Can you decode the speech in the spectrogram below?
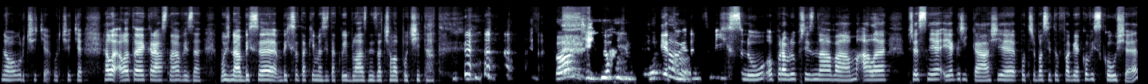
No určitě, určitě. Hele, ale to je krásná vize. Možná bych se, bych se taky mezi takový blázny začala počítat. je to jeden z mých snů, opravdu přiznávám, ale přesně, jak říkáš, je potřeba si to fakt jako vyzkoušet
